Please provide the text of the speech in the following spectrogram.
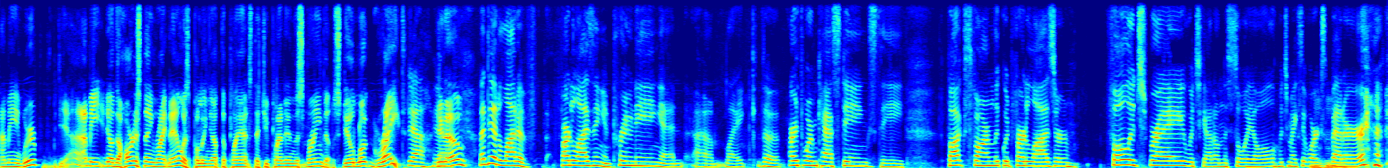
I mean, we're yeah. I mean, you know, the hardest thing right now is pulling up the plants that you planted in the spring that still look great. Yeah, yeah. you know. I did a lot of fertilizing and pruning and um, like the earthworm castings, the Fox Farm liquid fertilizer, foliage spray, which got on the soil, which makes it works better. Let me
